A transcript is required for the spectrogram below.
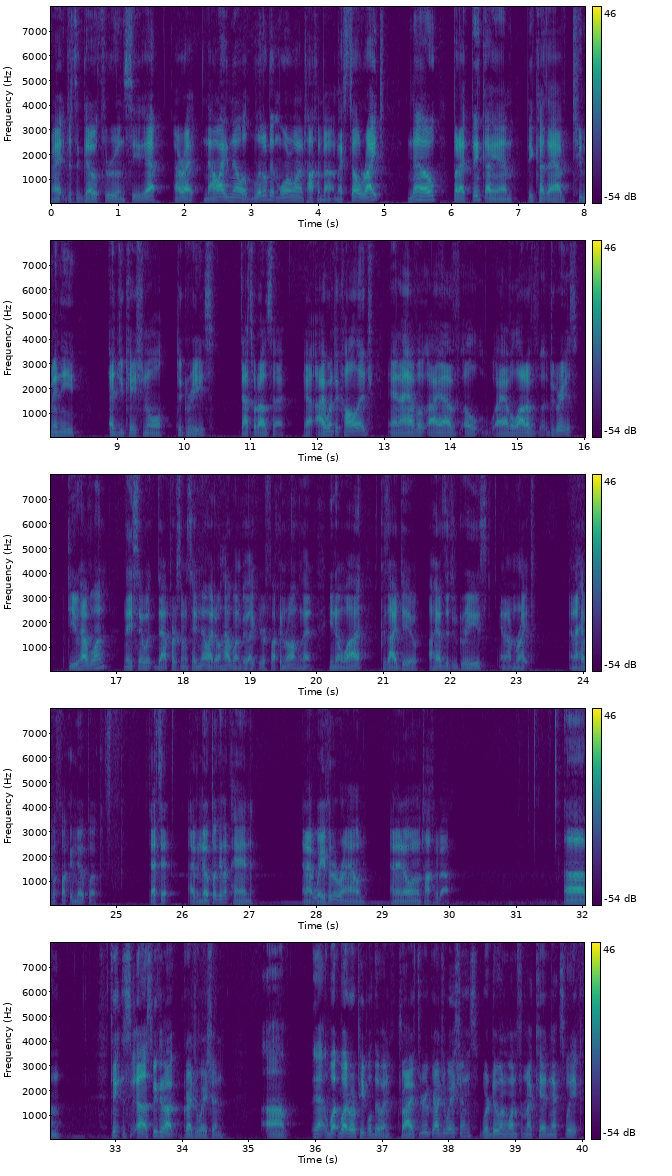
right? Just to go through and see. Yep, all right. Now I know a little bit more what I'm talking about. Am I still right? No, but I think I am because I have too many educational degrees. That's what I would say. Yeah, I went to college and I have a, I have a, I have a lot of degrees. Do you have one? And they say what that person would say, no, I don't have one. I'd be like, you're fucking wrong then. You know why? Because I do. I have the degrees and I'm right and I have a fucking notebook. That's it. I have a notebook and a pen, and I wave it around, and I know what I'm talking about. Um, uh, speaking about graduation, um, yeah, what what are people doing? Drive-through graduations? We're doing one for my kid next week.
